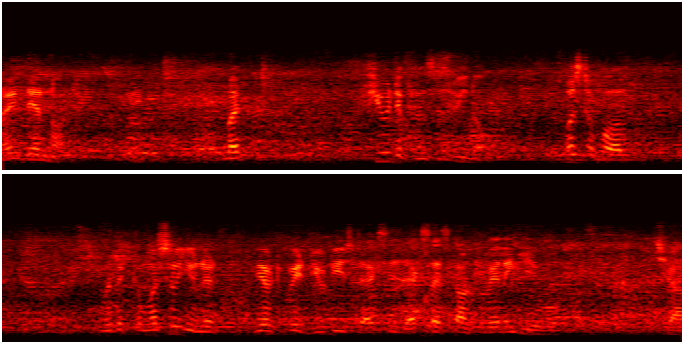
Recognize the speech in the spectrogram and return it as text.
right they are not but few differences we know first of all with a commercial unit we have to pay duties taxes excise countervailing ये वो अच्छा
